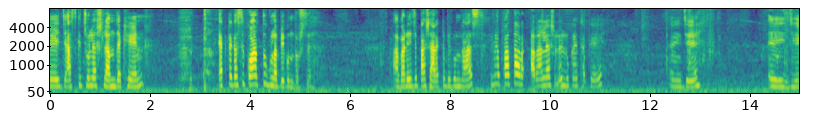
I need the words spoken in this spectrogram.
এই যে আজকে চলে আসলাম, দেখেন। একটা গাছে কতগুলা বেগুন ধরছে। আবার এই যে পাশে আর একটা বেগুন গাছ, এগুলো পাতার আড়ালে আসলে লুকায় থাকে। এই যে এই যে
